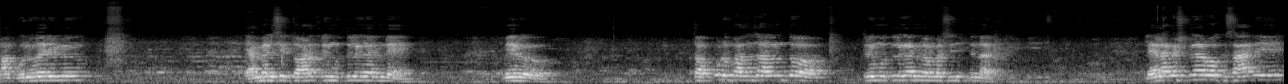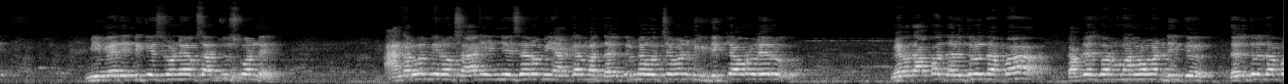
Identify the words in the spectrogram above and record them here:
మా గురువర్యులు ఎమ్మెల్సీ తోట త్రిమూర్తులు గారిని మీరు తప్పుడు పదజాలంతో త్రిమూర్తులు గారిని విమర్శించుతున్నారు. లీలాకృష్ణ గారు ఒకసారి మీ మీద ఎన్ని కేసులు ఉన్నాయో ఒకసారి చూసుకోండి. అంగర్లో మీరు ఒకసారి ఏం చేశారో మీ వెనకాల మా దళితుల మీద వచ్చామని మీకు దిక్కు లేరు. మేము తప్ప దళితులు తప్ప కపిలేశ్వరం మండలంలో దిక్కు దళితులు తప్ప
